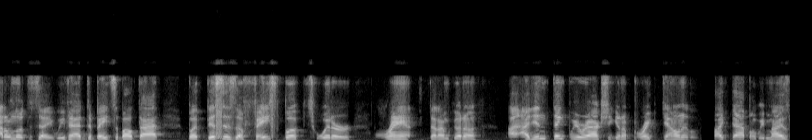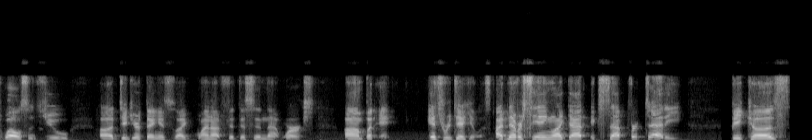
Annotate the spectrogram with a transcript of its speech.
I don't know what to say. We've had debates about that, but this is a Facebook, Twitter rant that I'm gonna. I, I didn't think we were actually gonna break down it like that, but we might as well since you uh, did your thing. It's like, why not fit this in? That works. Um, but it, it's ridiculous. I've never seen anything like that except for Teddy, because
